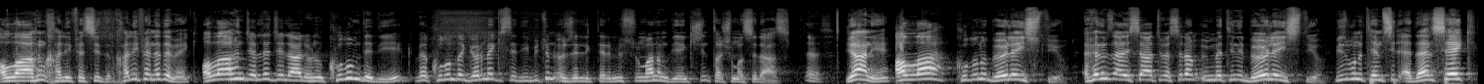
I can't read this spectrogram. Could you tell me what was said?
Allah'ın halifesidir. Halife ne demek? Allah'ın Celle Celaluhu'nun kulum dediği ve kulunda görmek istediği bütün özellikleri Müslümanım diyen kişinin taşıması lazım. Evet. Yani Allah kulunu böyle istiyor. Efendimiz Aleyhisselatü Vesselam ümmetini böyle istiyor. Biz bunu temsil edersek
